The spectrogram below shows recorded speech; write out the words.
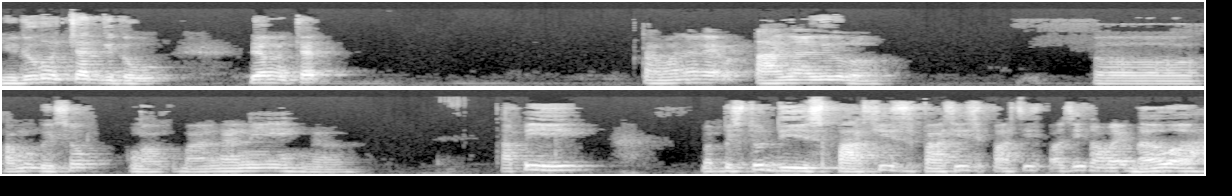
dia tuh ngechat gitu. Dia ngechat pertamanya kayak tanya gitu loh. "E, kamu besok mau ke mana nih? Nah, tapi habis itu di spasi spasi spasi spasi sampai bawah.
